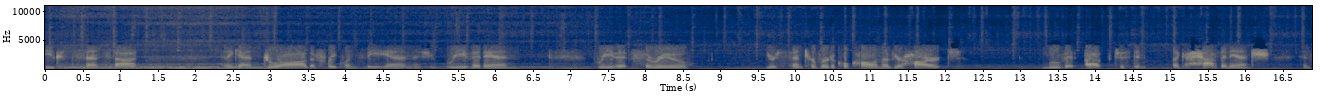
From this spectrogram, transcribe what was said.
you can sense that. And again, draw the frequency in as you breathe it in. Breathe it through your center vertical column of your heart. Move it up just in like a half an inch and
